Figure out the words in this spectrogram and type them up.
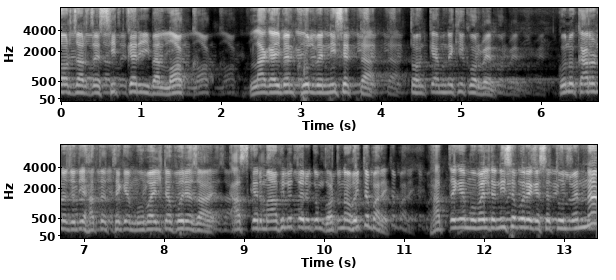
দরজার যে সিটকারি বা লক লাগাইবেন, খুলবেন নিচেরটা তখন কেমনে কি করবেন? কোনো কারণে যদি হাতের থেকে মোবাইলটা পড়ে যায়, আজকের মাহফিলে তো এরকম ঘটনা হইতে পারে। হাত থেকে মোবাইলটা নিচে পড়ে গেছে, তুলবেন না?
